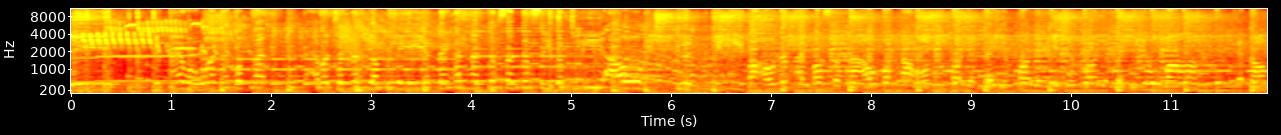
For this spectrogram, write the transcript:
ดีถึงแม้ว่าวันจะพบกันแต่ว่าฉันนั้นยอมเปลี่ยนในอันนั้นทั้สั้นทั้สี่กัชี้เอาเงินนี้บ่เอาน้ำไอ้บ่สำเอาบ่เอาบ่อยากได้ยังบ่อยากกินยังบ่อยากไปเที่ยวบ่และน้อง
